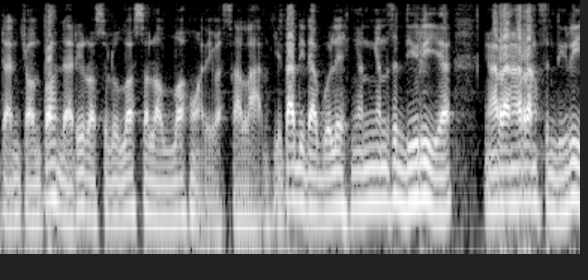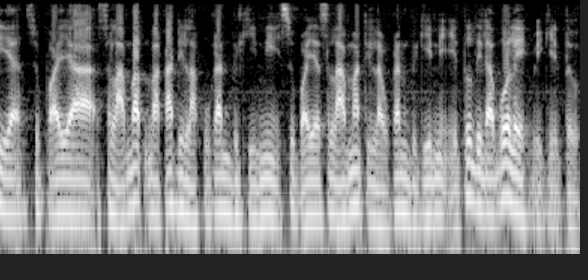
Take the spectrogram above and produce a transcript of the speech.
dan contoh dari Rasulullah Shallallahu Alaihi Wasallam. Kita tidak boleh ngen sendiri ya, ngarang-ngarang sendiri ya, supaya selamat maka dilakukan begini, supaya selamat dilakukan begini, itu tidak boleh begitu.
